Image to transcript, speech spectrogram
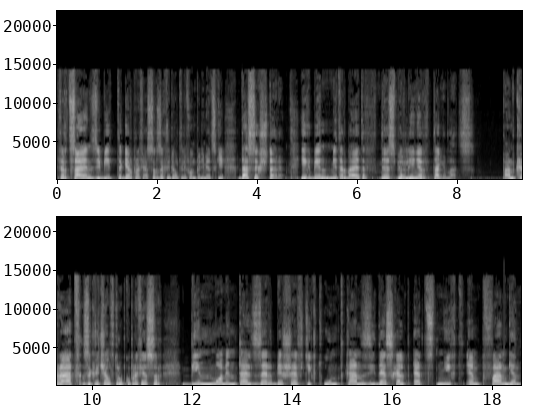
«Verzeihen Sie bitte, Herr Professor», — захрипел телефон по-немецки, «das ich störe. Ich bin Mitarbeiter des Berliner Tageblatts». «Панкрат!» — закричал в трубку профессор. «Bin momental sehr beschäftigt und kann Sie deshalb jetzt nicht empfangen».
